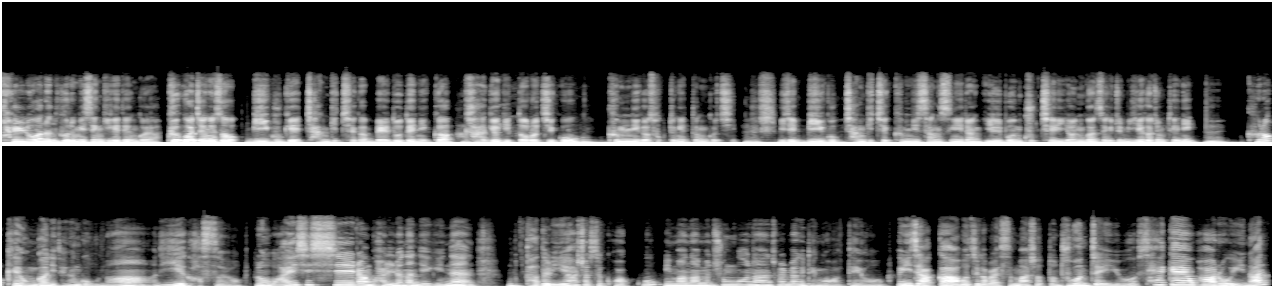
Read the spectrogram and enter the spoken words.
환류하는 흐름이 생기게 된 거야. 그 과정에서 미국의 장기채가 매도되니까 가격이 떨어지고 금리가 속등했던 거지. 음. 이제 미국 장기채 금리 상승이랑 일본 국채의 연관성이 좀 이해가 좀 되니? 음, 그렇게 연관이 되는 거구나. 이해가 갔어요. 그럼 YCC랑 관련한 얘기는 뭐 다들 이해하셨을 것 같고, 이만하면 충분한 설명이 된 것 같아요. 그럼 이제 아까 아버지가 말씀하셨던 두 번째 이유, 세계화로 인한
